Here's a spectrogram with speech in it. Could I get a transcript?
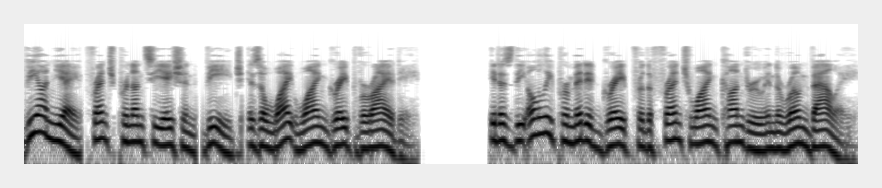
Viognier French pronunciation, Viege is a white wine grape variety. It is the only permitted grape for the French wine Condrieu in the Rhône valley.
